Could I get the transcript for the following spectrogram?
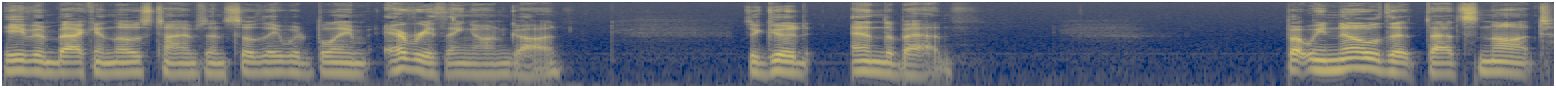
even back in those times, and so they would blame everything on God the good and the bad. But we know that that's not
